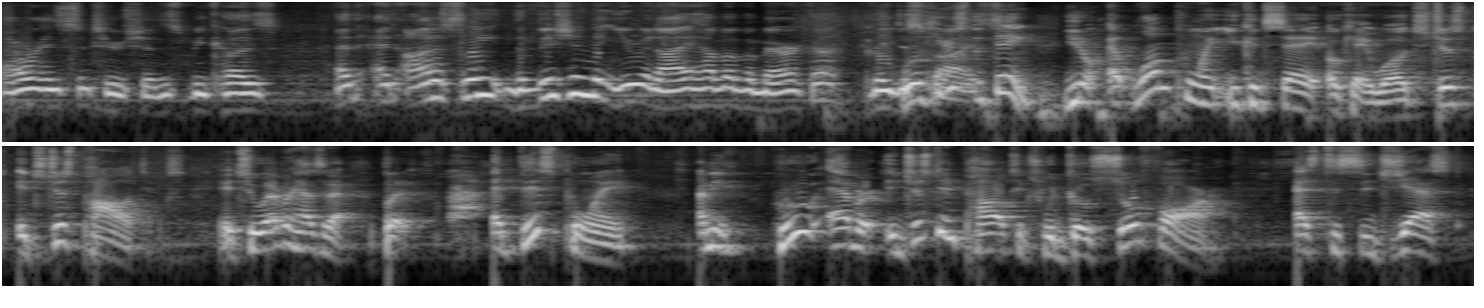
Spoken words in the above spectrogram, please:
our institutions because, and, and honestly, the vision that you and I have of America, they despise. Well, here's the thing. You know, at one point you could say, okay, well, it's just it's just politics. It's whoever has that. But at this point, I mean, whoever just in politics would go so far as to suggest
